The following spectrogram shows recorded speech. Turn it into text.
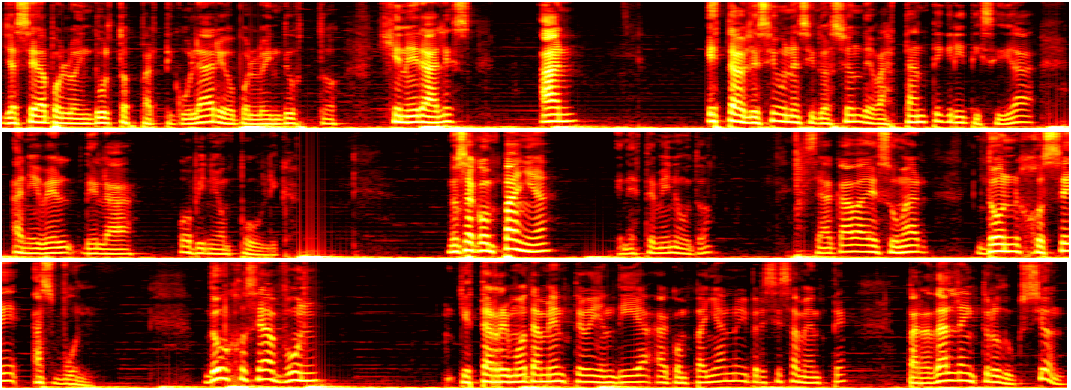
ya sea por los indultos particulares o por los indultos generales, han establecido una situación de bastante criticidad a nivel de la opinión pública. Nos acompaña en este minuto, se acaba de sumar don José Asbun. Don José Asbun, que está remotamente hoy en día acompañando y precisamente para dar la introducción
